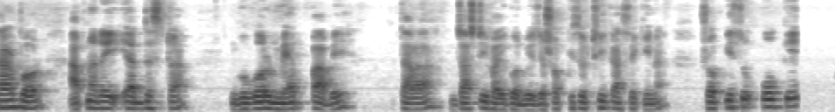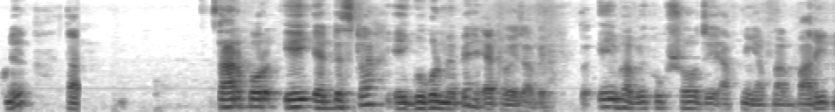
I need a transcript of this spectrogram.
তারপর আপনার এই অ্যাড্রেসটা গুগল ম্যাপ পাবে। তারা জাস্টিফাই করবে যে সব কিছু ঠিক আছে কিনা। সব কিছু ওকে করে তারপর এই অ্যাড্রেসটা এই গুগল ম্যাপে অ্যাড হয়ে যাবে। তো এইভাবে খুব সহজে আপনি আপনার বাড়ির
